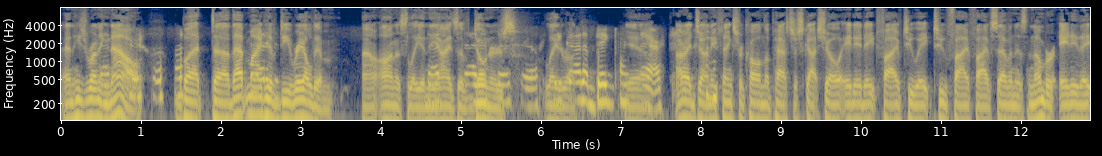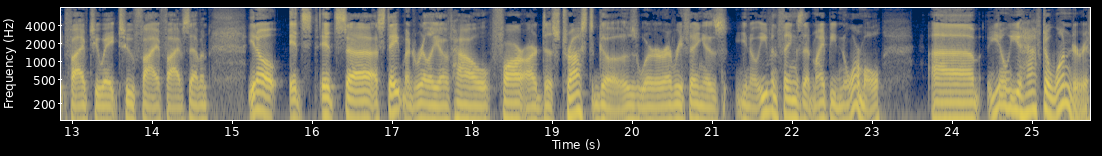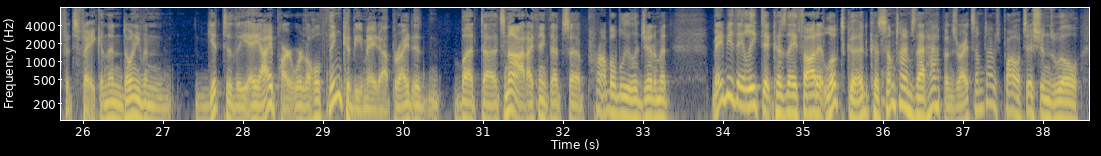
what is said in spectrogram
and he's running That's now, but uh, that might have derailed him. Uh, honestly, in the eyes of donors so later you on. got a big point Yeah. there. All right, Johnny, thanks for calling the Pastor Scott Show. 888-528-2557 is the number, 888-528-2557. You know, it's it's uh, a statement really of how far our distrust goes where everything is, you know, even things that might be normal, um, you know, you have to wonder if it's fake and then don't even get to the AI part where the whole thing could be made up, right? It, but uh, it's not. I think that's uh, probably legitimate. Maybe they leaked it because they thought it looked good, because sometimes that happens, right? Sometimes politicians will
